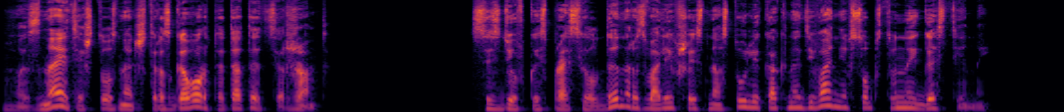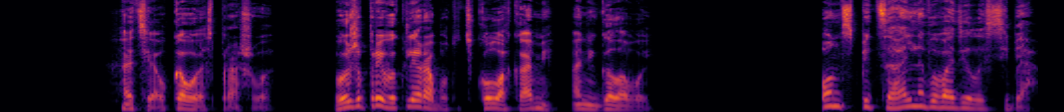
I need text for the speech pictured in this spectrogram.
«Вы знаете, что значит разговор тет-а-тет, сержант?» — с издевкой спросил Дэн, развалившись на стуле, как на диване в собственной гостиной. «Хотя, у кого я спрашиваю? Вы же привыкли работать кулаками, а не головой». Он специально выводил из себя.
